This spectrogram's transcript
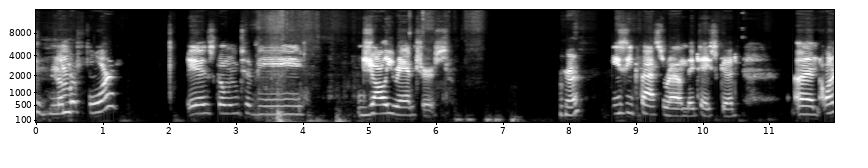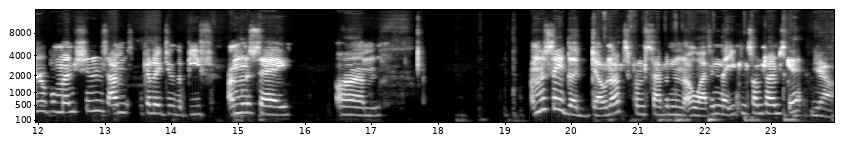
Number four is going to be Jolly Ranchers. Okay. Easy to pass around, they taste good. And honorable mentions, I'm gonna do the beef. I'm gonna say um, I'm gonna say the donuts from 7-Eleven that you can sometimes get. Yeah,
